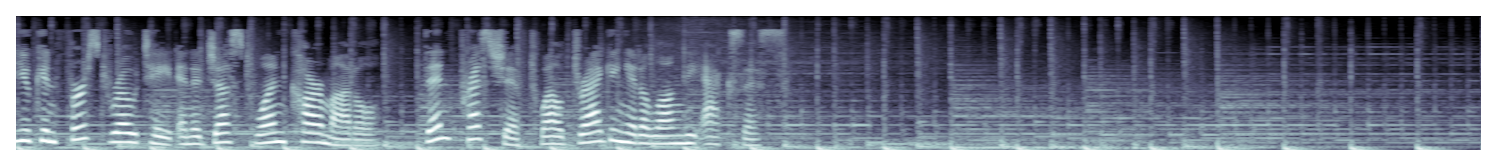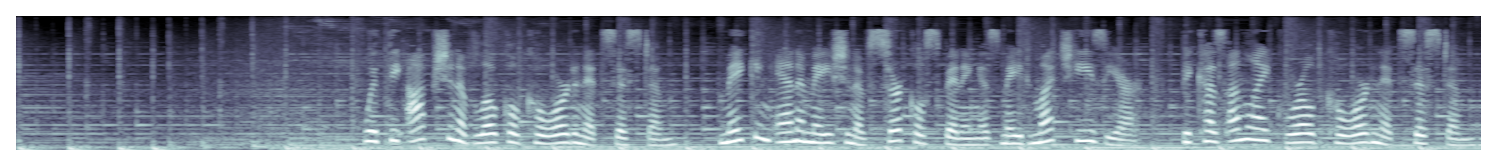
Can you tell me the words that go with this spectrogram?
You can first rotate and adjust one car model, then press shift while dragging it along the axis. With the option of local coordinate system, Making animation of circle spinning is made much easier, because unlike World Coordinate System,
